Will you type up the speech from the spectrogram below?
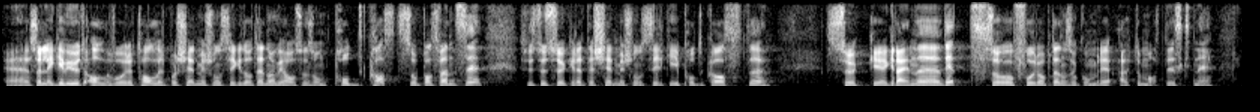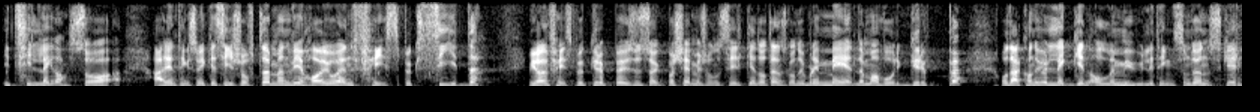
Eh, så legger vi ut alle våre taler på skjenmisjonskirke.no. Vi har også en sånn podkast, såpass fancy. Så hvis du søker etter Skien misjonskirke i podkast søkegreiene ditt, så får du opp den, og så kommer det automatisk ned. I tillegg da, så er det en ting som vi ikke sier så ofte, men vi har jo en Facebook-side vi har en Facebook-gruppe. Hvis du søker på skjemisjonskirke.no, så kan du bli medlem av vår gruppe. og Der kan du jo legge inn alle mulige ting som du ønsker.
